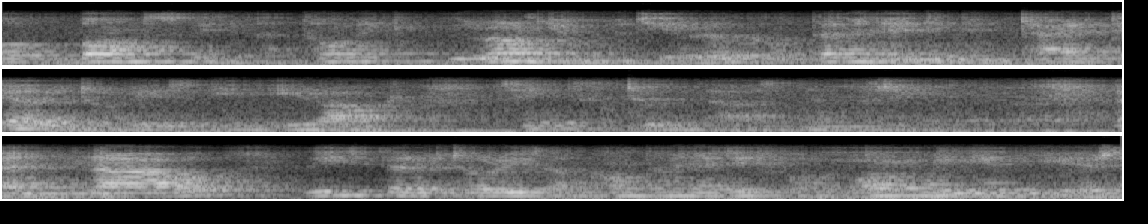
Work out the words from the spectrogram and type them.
of bombs with atomic uranium material contaminating entire territories in Iraq since 2003. And now these territories are contaminated for one million years,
